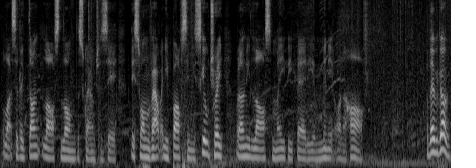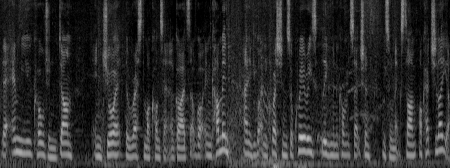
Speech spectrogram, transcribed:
But like I said, they don't last long, the Scroungers here. This one without any buffs in your skill tree will only last maybe barely a minute and a half. But there we go, the MU Cauldron done. Enjoy the rest of my content and guides that I've got incoming. And if you've got any questions or queries, leave them in the comment section. Until next time, I'll catch you later.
